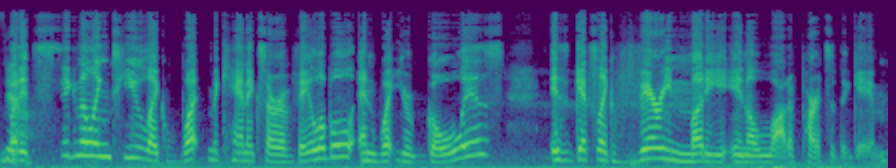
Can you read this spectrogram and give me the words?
But it's signaling to you like what mechanics are available and what your goal is is gets like very muddy in a lot of parts of the game.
